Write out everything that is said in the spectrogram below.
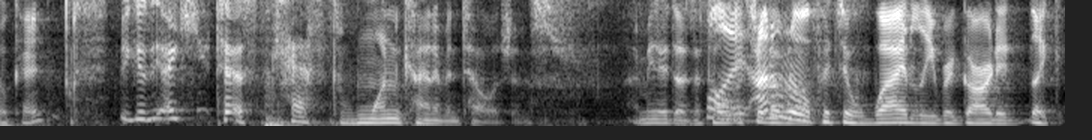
Okay. because the IQ test tests one kind of intelligence. I mean, it does. It's Well, a, I, it's I sort don't know a- if it's a widely regarded like.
